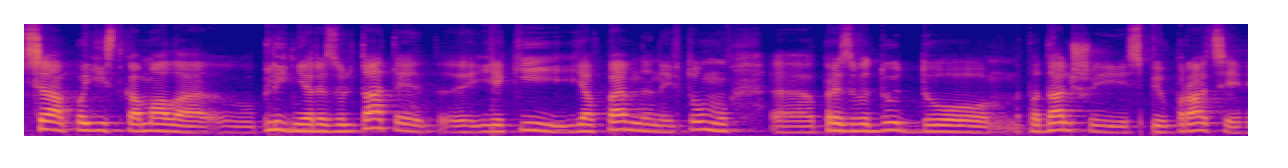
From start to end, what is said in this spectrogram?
Ця поїздка мала е, плідні результати, е, які я впевнений в тому призведуть до подальшої співпраці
